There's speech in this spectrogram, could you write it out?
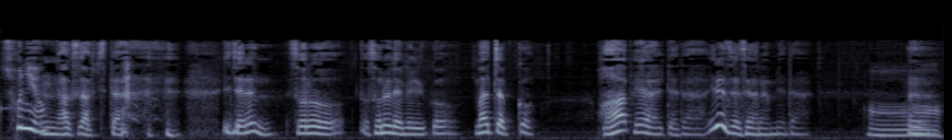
손이요. 음, 악수합시다. 이제는 서로 또 손을 내밀고 맞잡고 화합해야 할 때다. 이런 생각을 합니다. 어,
